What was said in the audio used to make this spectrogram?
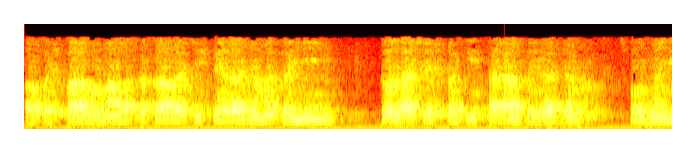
او پشپا وما وسقا چشپے را جمع کئی تو ہر ششپا کی آرام پہ را جمع سپوگمئی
